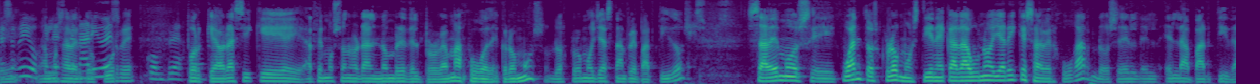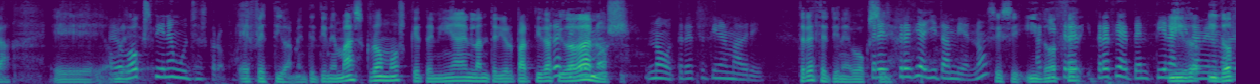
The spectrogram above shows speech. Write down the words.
ocurre, eso te digo que el vamos a ver qué ocurre, es complejo. Porque ahora sí que hacemos honor al nombre del programa, Juego de Cromos. Los cromos ya están repartidos. Sabemos eh, cuántos cromos tiene cada uno y ahora hay que saber jugarlos en, en- en la partida. Eh, Pero hombre, Vox tiene muchos cromos. Efectivamente, tiene más cromos que tenía en la anterior partida 13 Ciudadanos. cromos? No, 13 tiene en Madrid. 13 tiene Vox. sí. Tre- 13 allí también, ¿no? Sí, sí, y Aquí 12, tre- 13 ten- tiene y, aquí do- también y en 12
